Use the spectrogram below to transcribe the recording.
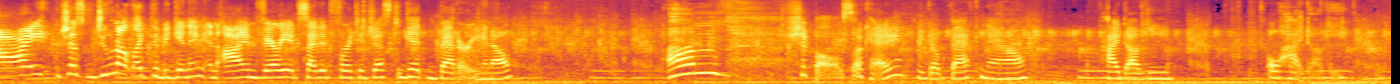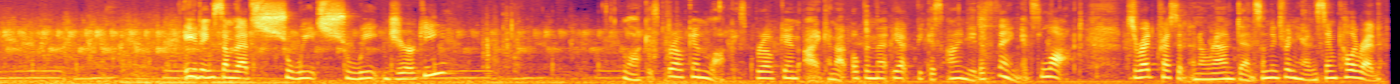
I just do not like the beginning, and I'm very excited for it to just get better, you know? Um, shitballs. Okay, we go back now. Hi, doggy. Oh, hi, doggy. Eating some of that sweet, sweet jerky. Lock is broken, lock is broken. I cannot open that yet because I need a thing. It's locked. There's a red crescent and a round dent. Something's written here in the same color red.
